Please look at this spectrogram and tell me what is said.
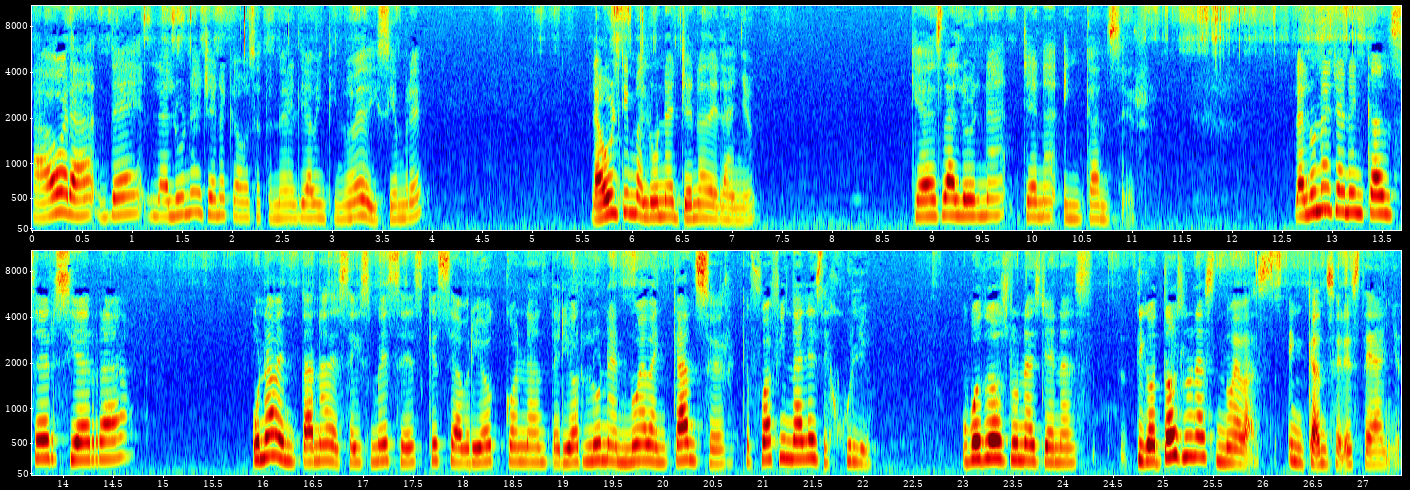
ahora de la luna llena que vamos a tener el día 29 de diciembre, la última luna llena del año, que es la luna llena en cáncer. La luna llena en cáncer cierra una ventana de seis meses que se abrió con la anterior luna nueva en cáncer, que fue a finales de julio. Hubo dos lunas llenas, digo, dos lunas nuevas en cáncer este año.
